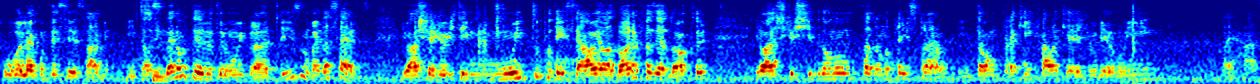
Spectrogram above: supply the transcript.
o rolê acontecer, sabe? Então Sim. se der um roteiro ruim pra atriz, não vai dar certo. Eu acho que a Yori tem muito potencial, ela adora fazer a Doctor eu acho que o Shibnon não tá dando pra isso pra ela. Então, pra quem fala que a Yuri é ruim, tá errado.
